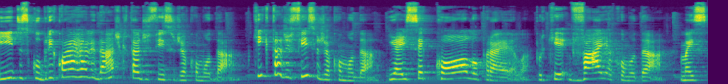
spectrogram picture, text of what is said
e descobrir qual é a realidade que está difícil de acomodar? O que está difícil de acomodar? E aí você colo para ela, porque vai acomodar, mas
